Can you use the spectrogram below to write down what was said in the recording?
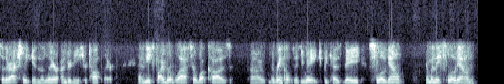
So they're actually in the layer underneath your top layer. And these fibroblasts are what cause uh, the wrinkles as you age because they slow down. And when they slow down,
